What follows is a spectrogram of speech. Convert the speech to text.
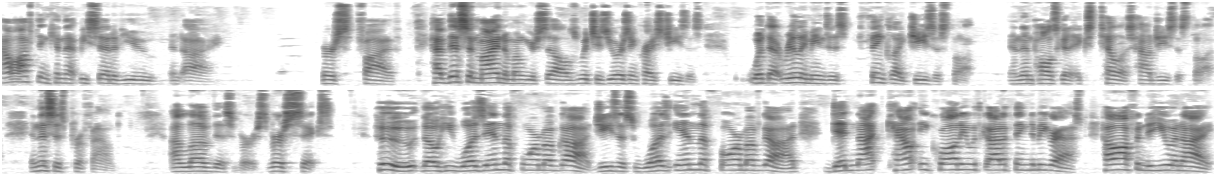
How often can that be said of you and I? Verse 5 Have this in mind among yourselves, which is yours in Christ Jesus. What that really means is think like Jesus thought. And then Paul's going to tell us how Jesus thought. And this is profound. I love this verse. Verse 6 who, though he was in the form of God, Jesus was in the form of God, did not count equality with God a thing to be grasped. How often do you and I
